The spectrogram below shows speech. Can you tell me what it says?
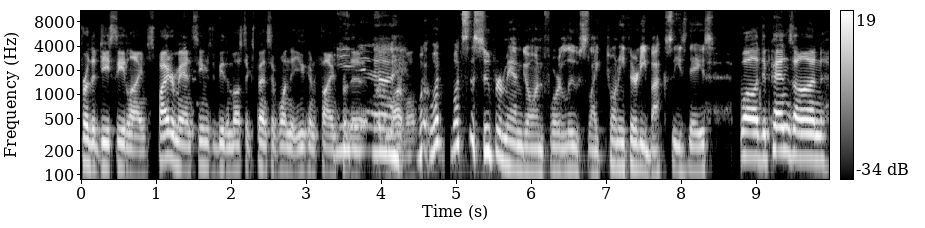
for the DC line, Spider Man seems to be the most expensive one that you can find for the, yeah. for the Marvel. What, what what's the Superman going for loose? Like 20, 30 bucks these days? Well, it depends on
